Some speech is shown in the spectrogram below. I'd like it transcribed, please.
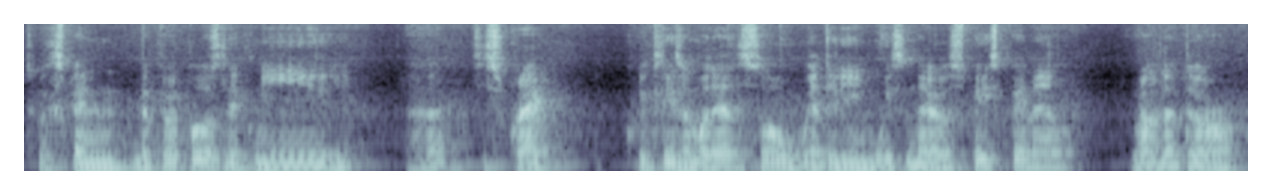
to explain the purpose let me uh, describe quickly the model. So we're dealing with an aerospace panel around a door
